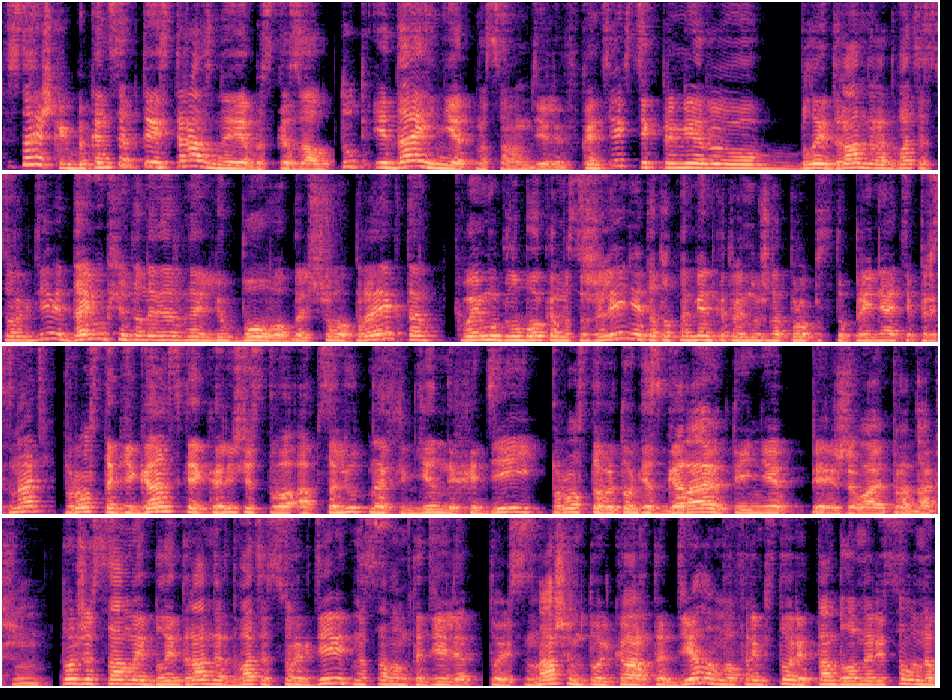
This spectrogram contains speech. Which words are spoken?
Ты знаешь, как бы концепты есть разные, я бы сказал. Тут и да, и нет, на самом деле. В контексте, к примеру, Blade Runner 2049, да и, в общем-то, наверное, любого большого проекта, к моему глубокому сожалению, это тот момент, который нужно просто принять и признать. Просто гигантское количество абсолютно офигенных идей просто в итоге сгорают и не переживают продакшн. Тот же самый Blade Runner 2049 на самом-то деле, то есть нашим только арт-отделом во Frame Story, там была нарисована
